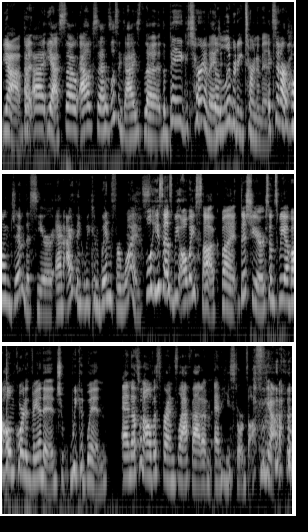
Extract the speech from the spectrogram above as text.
yeah, But but uh, yeah, so Alex says, "Listen, guys, the the big tournament. the Liberty tournament. it's in our home gym this year, and I think we can win for once." Well, he says we always suck, but this year, since we have a home court advantage, we could win. and that's when all of his friends laugh at him, and he storms off. Yeah.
